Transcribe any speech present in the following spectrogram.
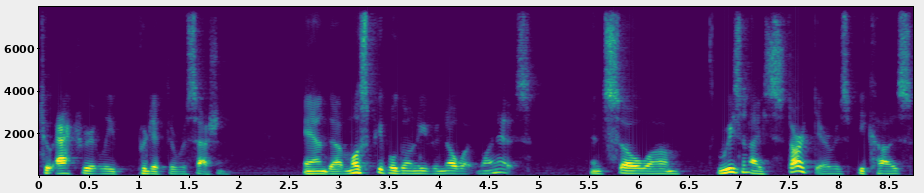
to accurately predict a recession. And uh, most people don't even know what one is. And so um, the reason I start there is because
